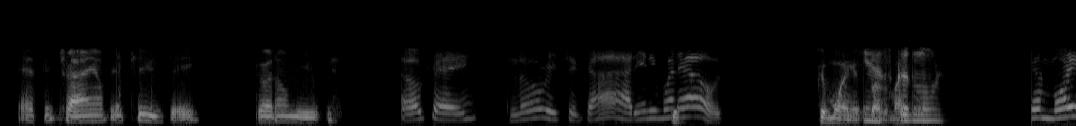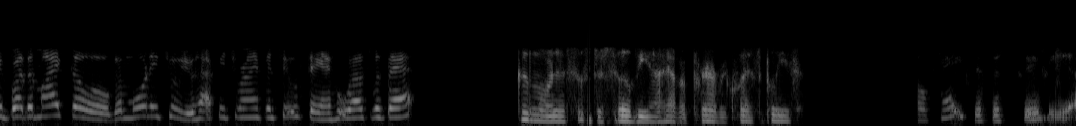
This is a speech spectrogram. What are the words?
Happy Triumphant Tuesday. Going on mute. Okay. Glory to God. Anyone else? Good morning, it's Yes, Brother Michael. good morning. Good morning, Brother Michael. Good morning to you. Happy Triumphant Tuesday. And who else was that? Good morning, Sister Sylvia. I have a prayer request, please. Okay, Sister Sylvia.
